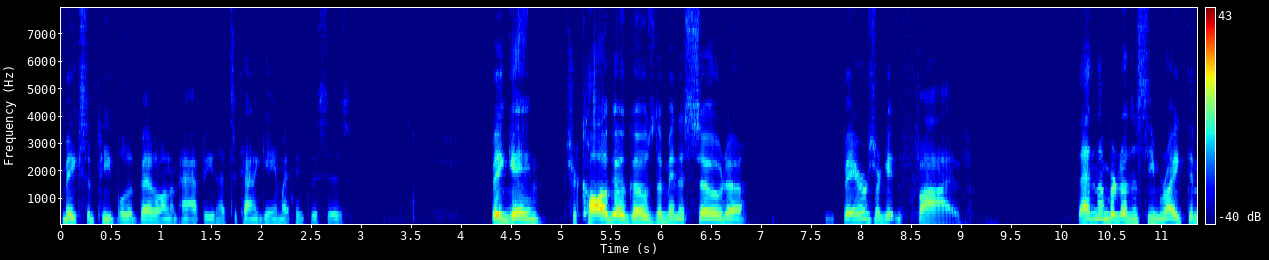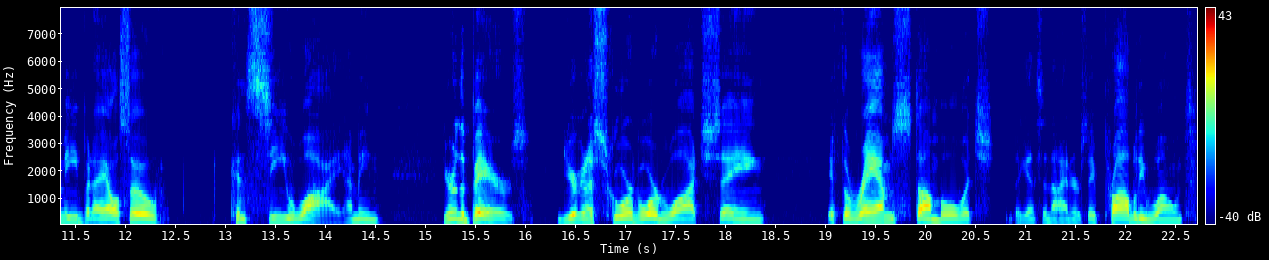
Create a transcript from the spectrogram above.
makes some people that bet on him happy. That's the kind of game I think this is. Big game. Chicago goes to Minnesota. Bears are getting five. That number doesn't seem right to me, but I also can see why. I mean, you're the Bears. You're going to scoreboard watch saying if the Rams stumble, which against the Niners, they probably won't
